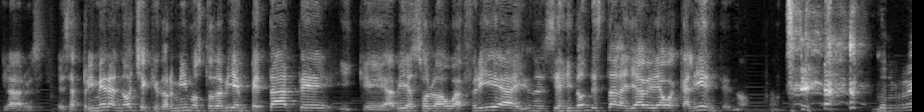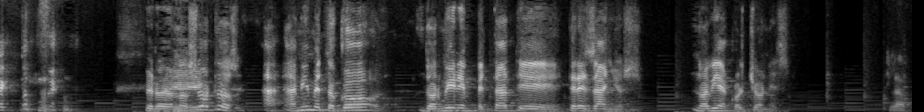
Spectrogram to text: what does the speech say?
Claro, esa primera noche que dormimos todavía en petate y que había solo agua fría y uno decía, ¿y dónde está la llave de agua caliente? ¿no? Correcto. Pero nosotros, a, a, mí me tocó dormir en petate tres años. No había colchones. Claro.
